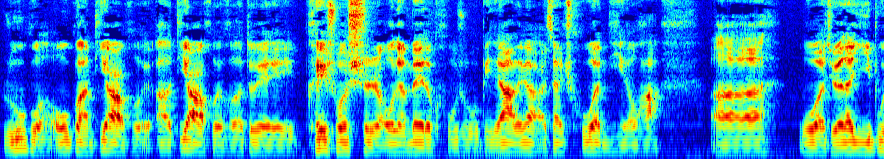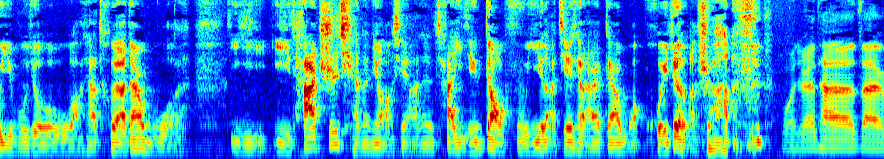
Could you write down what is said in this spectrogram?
如果欧冠第二回呃第二回合对可以说是欧联杯的苦主比利亚雷亚尔再出问题的话，呃，我觉得一步一步就往下推啊。但是我以以他之前的尿性啊，他已经掉负一了，接下来该往回正了，是吧？我觉得他在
